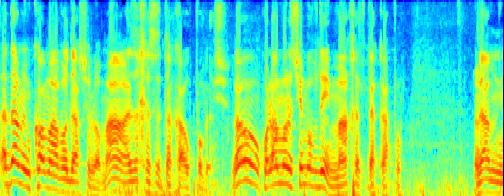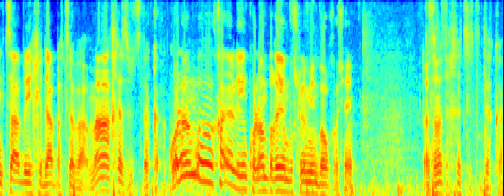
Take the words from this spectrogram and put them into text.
אדם במקום העבודה שלו, מה, איזה חסד צדקה הוא פוגש? לא, כולם אנשים עובדים, מה חסד צדקה פה? אדם נמצא ביחידה בצבא, מה חסד וצדקה? כולם חיילים, כולם בריאים ושלמים, ברוך השם. אז מה זה חסד צדקה?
